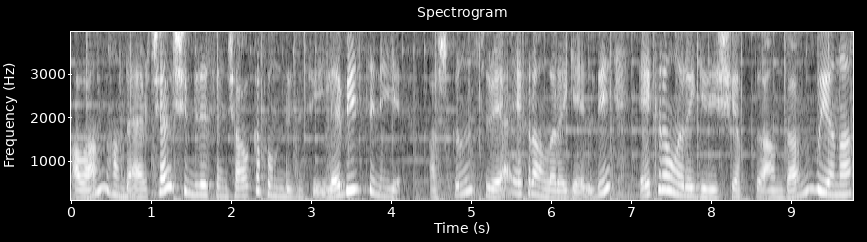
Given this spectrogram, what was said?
alan Hande Erçel şimdi de Sen Çal Kapım dizisiyle bir seneyi aşkın süre ekranlara geldi. Ekranlara giriş yaptığı andan bu yana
